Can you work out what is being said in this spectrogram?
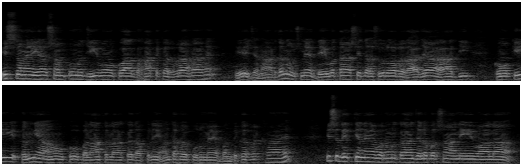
इस समय यह संपूर्ण जीवों को आघात कर रहा है। हे जनार्दन, उसने देवता, सिद्ध असुर और राजा आदि को की कन्याओं को बलात् लाकर अपने अंतपुर में बंद कर रखा है। इस दैत्य ने वरुण का जल बरसाने वाला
